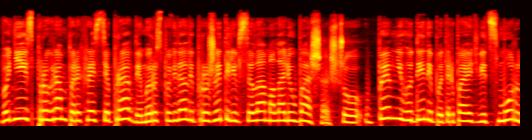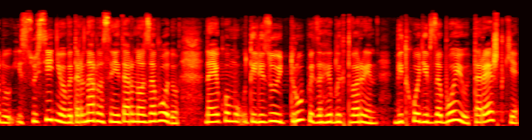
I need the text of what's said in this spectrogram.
В одній із програм Перехрестя правди ми розповідали про жителів села Мала Любаша, що у певні години потерпають від смороду із сусіднього ветеринарно-санітарного заводу, на якому утилізують трупи загиблих тварин, відходів забою та рештки,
